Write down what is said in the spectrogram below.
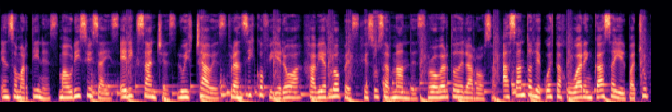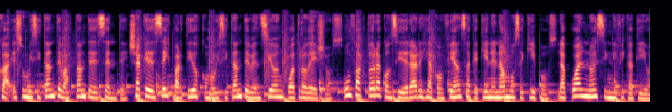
Enzo Martínez, Mauricio Isaiz, Eric Sánchez, Luis Chávez, Francisco Figueroa, Javier López, Jesús Hernández, Roberto de la Rosa. A Santos le cuesta jugar en casa y el Pachuca es un visitante bastante decente, ya que de seis partidos como visitante venció en cuatro de ellos. Un factor a considerar es la confianza tienen ambos equipos, la cual no es significativa.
